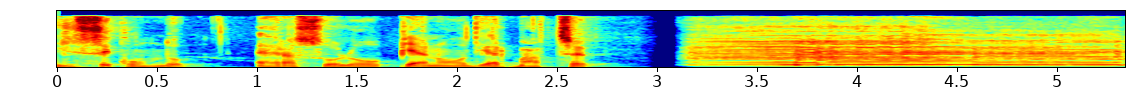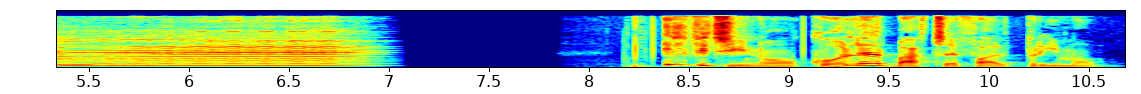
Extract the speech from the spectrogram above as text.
Il secondo era solo pieno di erbacce. Il vicino con le erbacce fa il primo.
